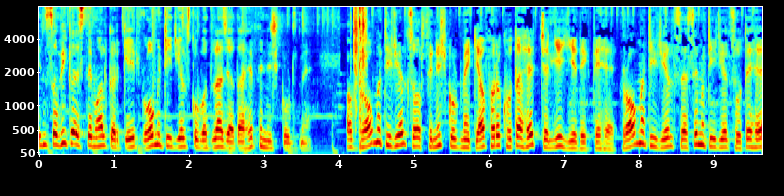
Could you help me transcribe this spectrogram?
इन सभी का इस्तेमाल करके रॉ मटेरियल्स को बदला जाता है फिनिश गुड्स में। अब रॉ मटेरियल्स और फिनिश गुड में क्या फ़र्क होता है? चलिए ये देखते हैं। रॉ मटेरियल्स ऐसे मटेरियल्स होते हैं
